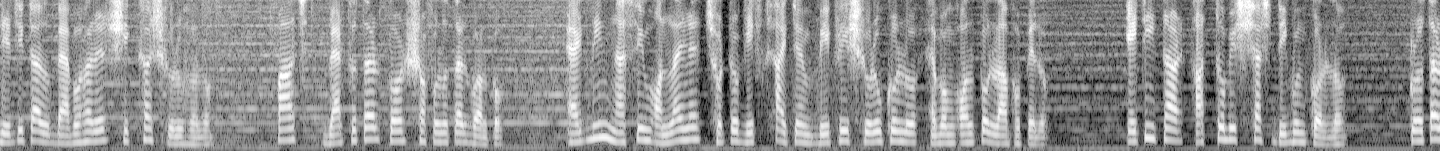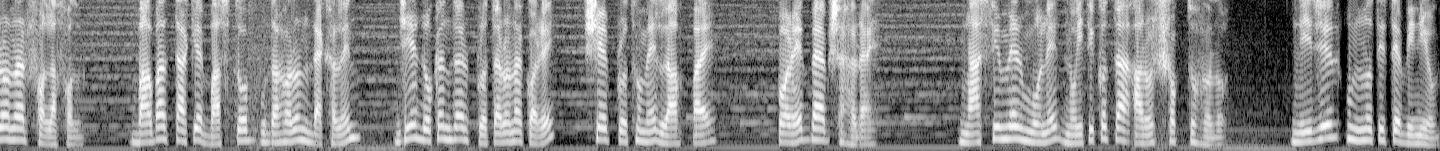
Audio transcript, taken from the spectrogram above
ডিজিটাল ব্যবহারের শিক্ষা শুরু হলো। পাঁচ, ব্যর্থতার পর সফলতার গল্প। একদিন নাসিম অনলাইনে ছোট গিফট আইটেম বিক্রি শুরু করল এবং অল্প লাভও পেল। এটি তার আত্মবিশ্বাস দ্বিগুণ করল। প্রতারণার ফলাফল। বাবা তাকে বাস্তব উদাহরণ দেখালেন, যে দোকানদার প্রতারণা করে, সে প্রথমে লাভ পায়, পরে ব্যবসা হারায়। নাসিমের মনে নৈতিকতা আরও শক্ত হল। নিজের উন্নতিতে বিনিয়োগ।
